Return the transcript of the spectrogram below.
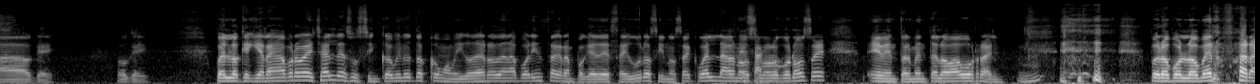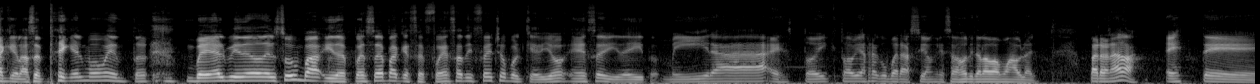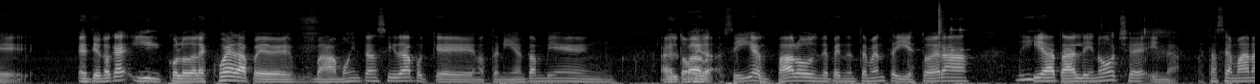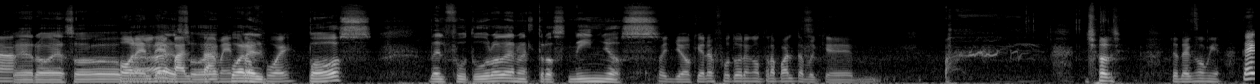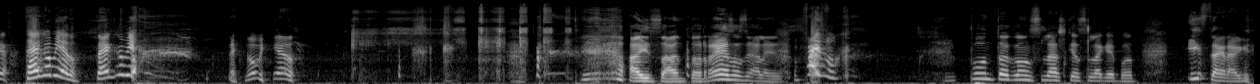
Ah, ok. Ok. Pues los que quieran aprovechar de sus cinco minutos como amigo de Rodena por Instagram, porque de seguro si no se acuerda o no, lo conoce, eventualmente lo va a borrar. Pero por lo menos para que lo acepte en el momento, vea el video del Zumba y después sepa que se fue satisfecho porque vio ese videito. Mira, estoy todavía en recuperación. Eso ahorita lo vamos a hablar. Pero nada, este. Entiendo que. Y con lo de la escuela, pues bajamos intensidad porque nos tenían también. Y palo. Sí, el palo independientemente. Y esto era día, tarde y noche. Y nada. Esta semana Pero eso, por el pa, eso es departamento por el fue. post del futuro de nuestros niños. Pues yo quiero el futuro en otra parte porque. yo, yo tengo miedo. Tengo, tengo miedo. Tengo miedo. tengo miedo. Ay, santo, redes sociales. Facebook. Punto com slash que es la que pod. Instagram.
